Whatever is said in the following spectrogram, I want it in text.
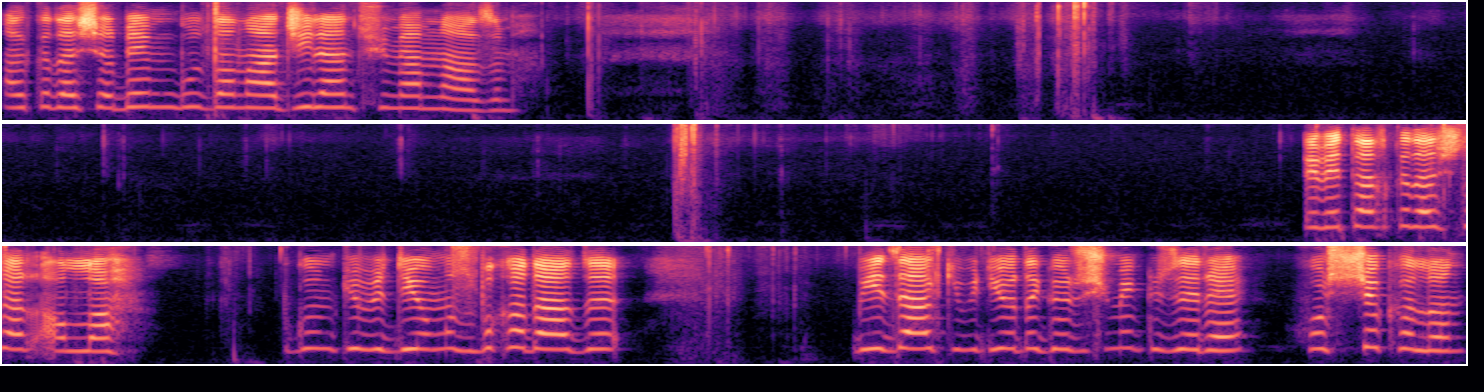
Arkadaşlar benim buradan acilen tüymem lazım. Evet arkadaşlar Allah. Bugünkü videomuz bu kadardı. Bir dahaki videoda görüşmek üzere. Hoşça kalın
